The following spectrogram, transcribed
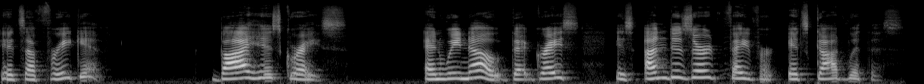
It's a free gift by His grace. And we know that grace is undeserved favor. It's God with us.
